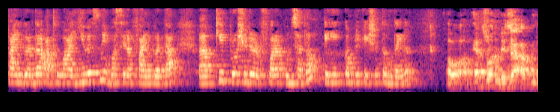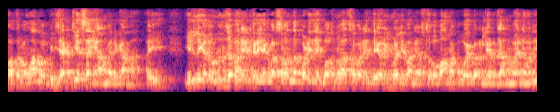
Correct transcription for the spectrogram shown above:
फाइल गर्दा अथवा युएसमै बसेर फाइल गर्दा के प्रोसिडर फरक हुन्छ त? केही कम्प्लिकेसन त हुँदैन? अब एच वान भिजा अथवा उहाँको भिजा के छ यहाँ अमेरिकामा? है इलिगल हुनुहुन्छ भने फेरि एक वर्षभन्दा बढी चाहिँ बस्नु भएको छ भने त्यही अघि मैले भने जस्तो ओबामाको वेबर लिएर जानु भएन भने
